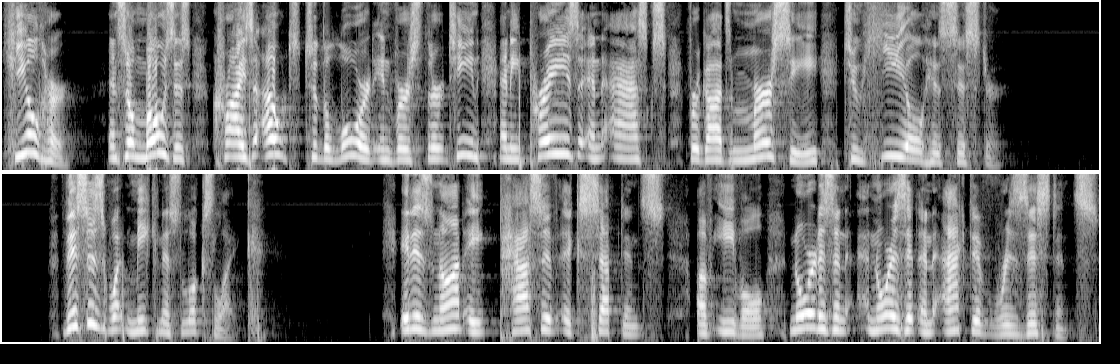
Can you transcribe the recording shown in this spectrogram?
heal her And so Moses cries out to the Lord in verse 13, and he prays and asks for God's mercy to heal his sister. This is what meekness looks like. It is not a passive acceptance of evil, nor, it is an, nor is it an active resistance,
